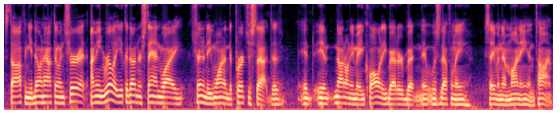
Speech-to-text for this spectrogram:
stuff and you don't have to insure it. I mean really you could understand why trinity wanted to purchase that. The, it, it not only made quality better but it was definitely saving them money and time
